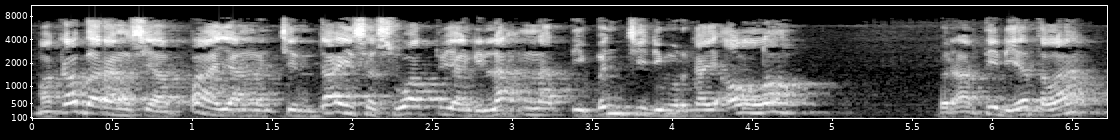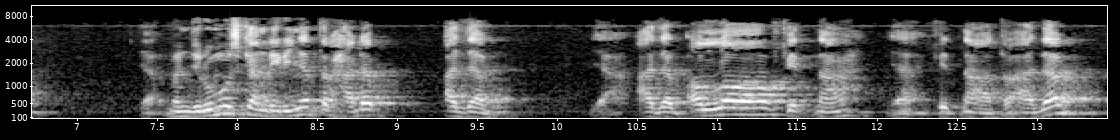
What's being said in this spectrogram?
Maka barang siapa yang mencintai sesuatu yang dilaknat, dibenci, dimurkai Allah, berarti dia telah ya, menjerumuskan dirinya terhadap azab. Ya adab Allah fitnah ya fitnah atau adab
